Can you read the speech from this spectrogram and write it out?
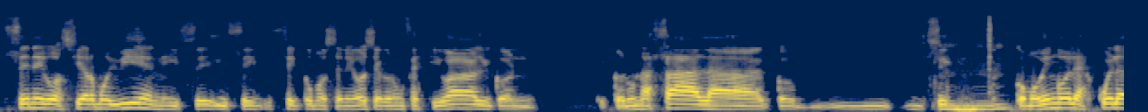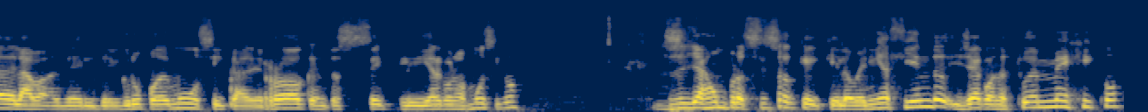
sé negociar muy bien y sé, y sé, cómo se negocia con un festival, con, con una sala, como vengo de la escuela del, grupo de música, de rock, entonces sé lidiar con los músicos. Entonces ya es un proceso que, que, lo venía haciendo y ya cuando estuve en México,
